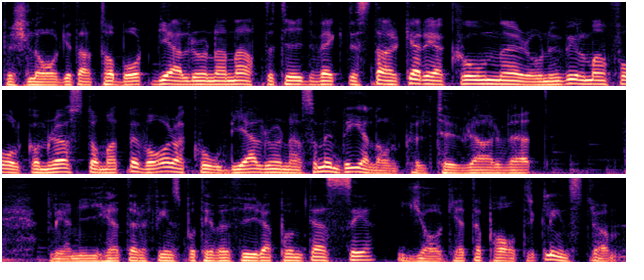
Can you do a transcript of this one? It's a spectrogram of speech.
Förslaget att ta bort bjällrorna nattetid väckte starka reaktioner och nu vill man folkomrösta om att bevara kobjällrorna som en del av kulturarvet. Fler nyheter finns på tv4.se. Jag heter Patrik Lindström.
